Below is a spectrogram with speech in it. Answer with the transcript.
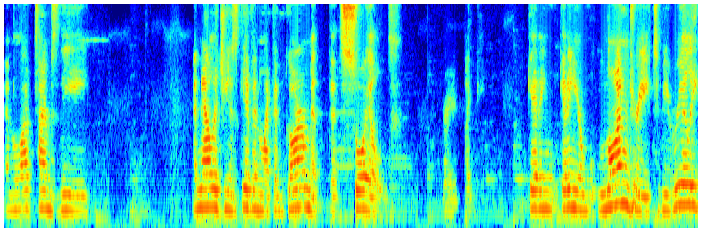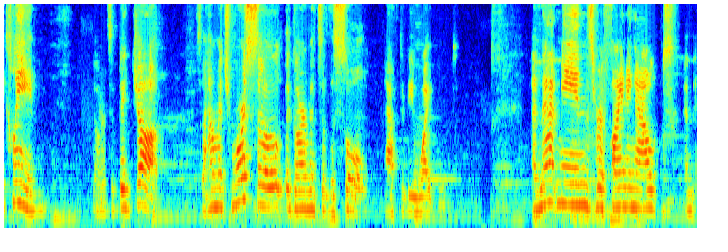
And a lot of times the analogy is given like a garment that's soiled, Right. like getting getting your laundry to be really clean. You know, it's a big job. So how much more so the garments of the soul have to be whitened. And that means refining out and,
